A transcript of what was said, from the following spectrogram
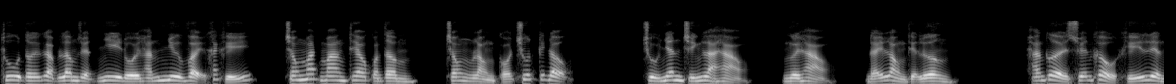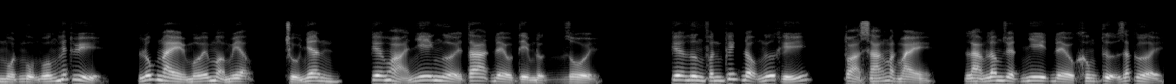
Thu tới gặp Lâm Duyệt Nhi đối hắn như vậy khách khí, trong mắt mang theo quan tâm, trong lòng có chút kích động. Chủ nhân chính là Hảo, người Hảo, đáy lòng thiện lương. Hắn cười xuyên khẩu khí liền một ngụm uống hết thủy, lúc này mới mở miệng, chủ nhân, kia hỏa nhi người ta đều tìm được rồi. Kia hưng phấn kích động ngữ khí, tỏa sáng mặt mày, làm Lâm Duyệt Nhi đều không tự giác cười.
